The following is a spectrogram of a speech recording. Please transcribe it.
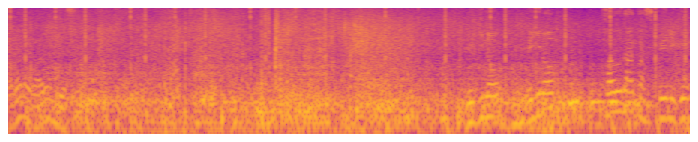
流れがあるんですよ右の右のパウダーかすくいに行く。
